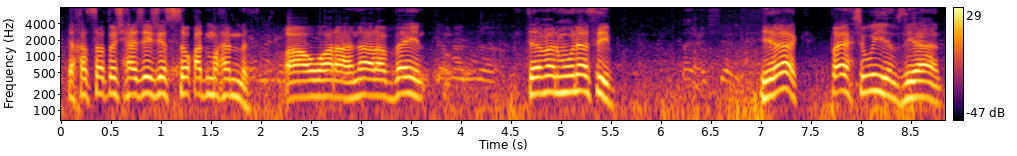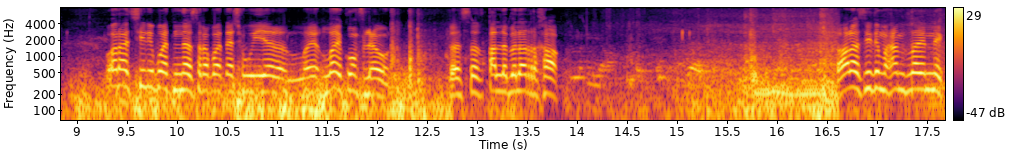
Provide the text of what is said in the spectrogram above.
اللي خاصاتو شي حاجة يجي السوق عند محمد. آه هو راه هنا راه باين الثمن مناسب. ياك طيح شوية مزيان. وراه هادشي اللي بغات الناس راه بغاتها شوية الله يكون في العون. بس تقلب على الرخاء خلاص سيدي محمد الله يهنيك.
